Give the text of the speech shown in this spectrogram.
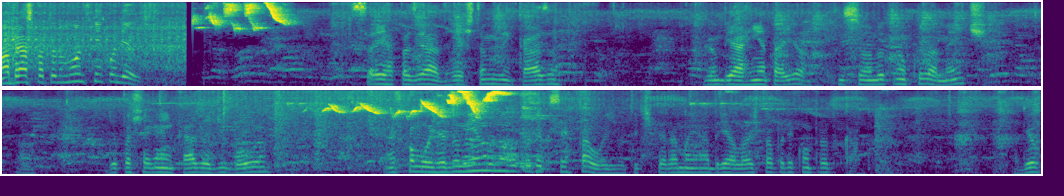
Um abraço para todo mundo. Fiquem com Deus. Isso aí, rapaziada. Já estamos em casa. Gambiarrinha tá aí, ó. Funcionou tranquilamente. Ó. Deu para chegar em casa de boa. Mas como hoje é domingo, não vou poder consertar hoje. Vou ter que esperar amanhã abrir a loja para poder comprar outro carro. Valeu?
